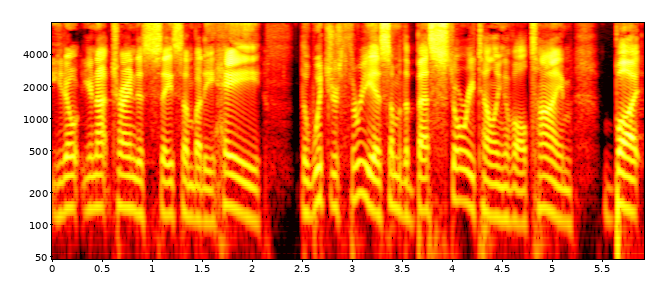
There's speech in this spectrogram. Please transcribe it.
you don't you're not trying to say somebody, "Hey, The Witcher 3 has some of the best storytelling of all time, but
